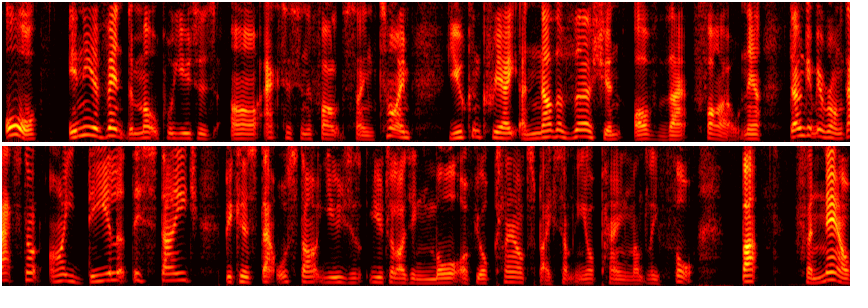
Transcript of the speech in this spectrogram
or in the event that multiple users are accessing the file at the same time, you can create another version of that file. Now, don't get me wrong, that's not ideal at this stage because that will start utilizing more of your cloud space, something you're paying monthly for. For now,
